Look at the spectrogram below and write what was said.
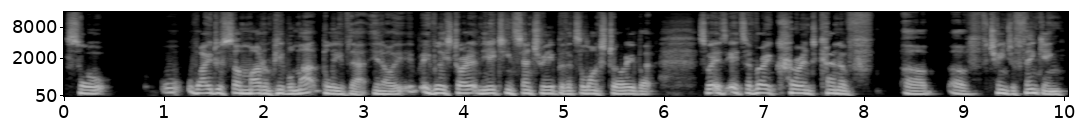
So why do some modern people not believe that? You know, it, it, really started in the 18th century, but that's a long story. But so it's, it's a very current kind of uh, of change of thinking.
